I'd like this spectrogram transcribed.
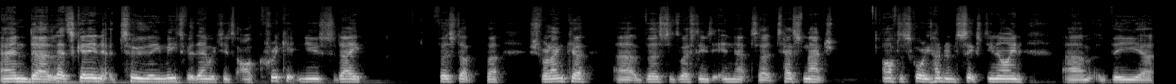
and uh, let's get into the meat of it then, which is our cricket news today. First up, uh, Sri Lanka versus the West Indies in that uh, test match. After scoring 169, um, the uh,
